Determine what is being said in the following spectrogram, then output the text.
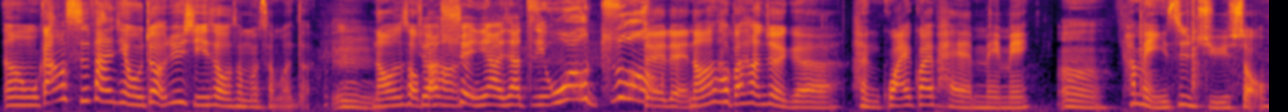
嗯，我刚刚吃饭前我就有去洗手什么什么的。嗯，然后那时候就要炫耀一下自己，我有做。对对，然后他班上就有一个很乖乖牌的妹妹。嗯，她每一次举手，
